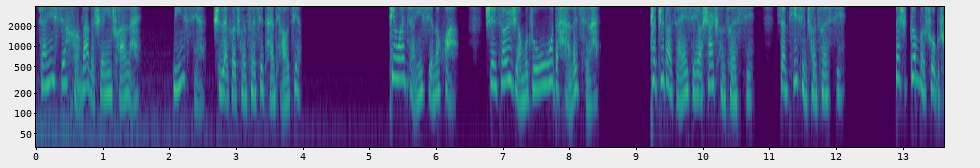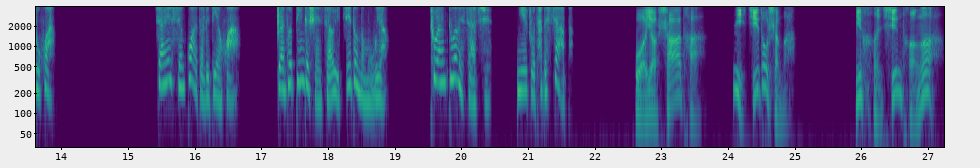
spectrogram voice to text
蒋一贤狠辣的声音传来，明显是在和程存希谈条件。听完蒋一贤的话，沈小雨忍不住呜呜的喊了起来。他知道蒋一贤要杀陈存希，想提醒陈存希。但是根本说不出话。蒋一贤挂掉了电话，转头盯着沈小雨激动的模样，突然蹲了下去，捏住他的下巴。我要杀他，你激动什么？你很心疼啊！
